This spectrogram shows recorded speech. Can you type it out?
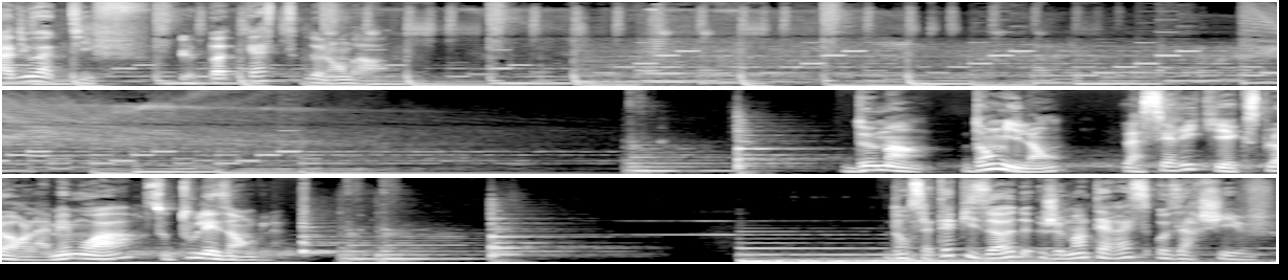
Radioactif, le podcast de l'Andra. Demain, dans mille ans, la série qui explore la mémoire sous tous les angles. Dans cet épisode, je m'intéresse aux archives.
